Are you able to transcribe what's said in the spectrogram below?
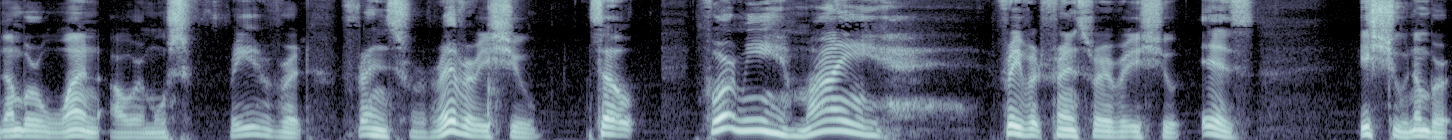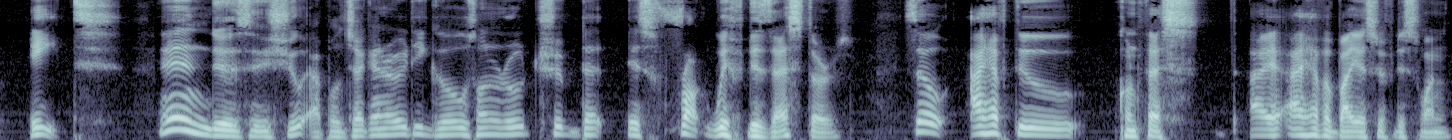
number one, our most favorite Friends Forever issue. So, for me, my favorite Friends Forever issue is issue number eight. In this issue, Applejack and Rarity goes on a road trip that is fraught with disasters. So, I have to confess, I, I have a bias with this one.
